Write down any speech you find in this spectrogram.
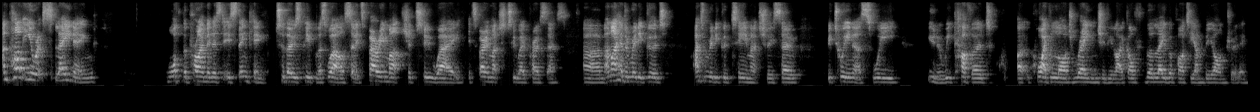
and partly you're explaining what the prime minister is thinking to those people as well. So it's very much a two-way. It's very much a two-way process. Um, and I had a really good, I had a really good team actually. So between us, we, you know, we covered uh, quite a large range, if you like, of the Labour Party and beyond, really.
